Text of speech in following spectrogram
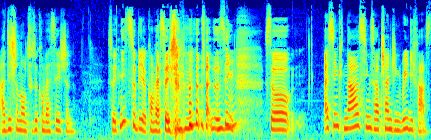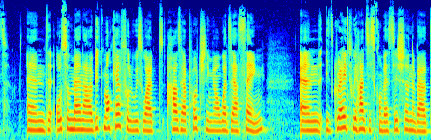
additional to the conversation. So it needs to be a conversation. Mm-hmm. That's the mm-hmm. thing. So I think now things are changing really fast. And also men are a bit more careful with what how they're approaching or what they are saying and it's great we had this conversation about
